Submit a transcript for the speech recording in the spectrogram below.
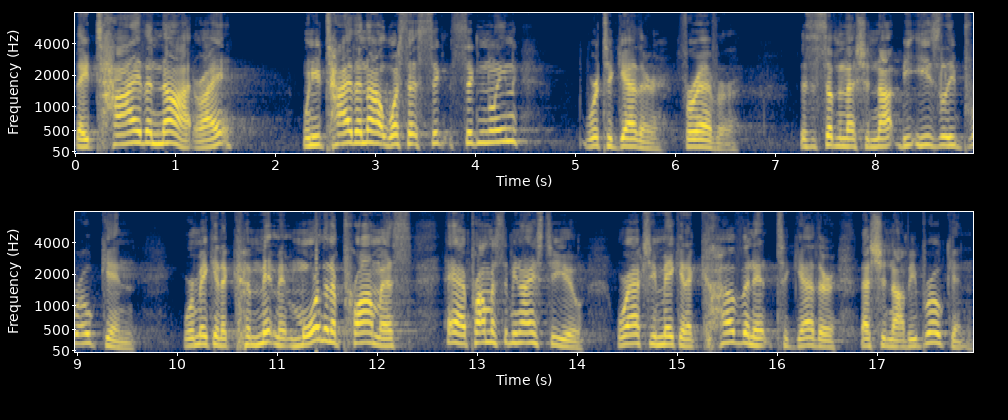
They tie the knot, right? When you tie the knot, what's that sig- signaling? We're together forever. This is something that should not be easily broken. We're making a commitment more than a promise. Hey, I promise to be nice to you. We're actually making a covenant together that should not be broken.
